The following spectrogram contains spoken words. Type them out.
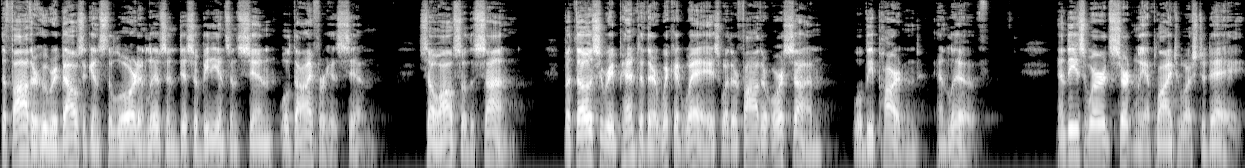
The father who rebels against the Lord and lives in disobedience and sin will die for his sin. So also the son. But those who repent of their wicked ways, whether father or son, will be pardoned and live. And these words certainly apply to us today.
